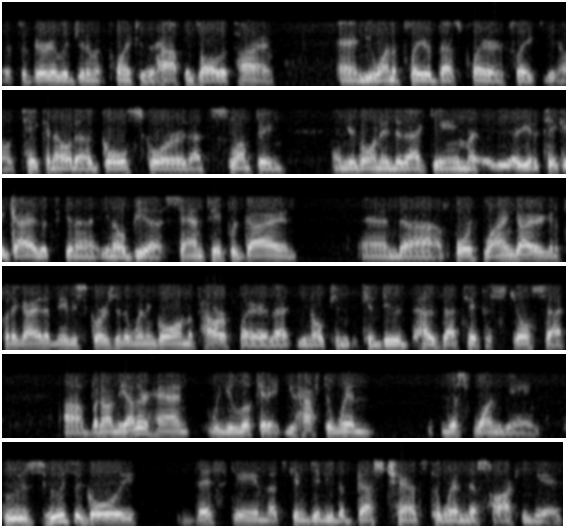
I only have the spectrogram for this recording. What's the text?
that's a very legitimate point because it happens all the time, and you want to play your best player. It's like you know taking out a goal scorer that's slumping and you're going into that game, are you going to take a guy that's going to, you know, be a sandpaper guy and and uh, a fourth line guy, you're going to put a guy that maybe scores you the winning goal on the power player that you know can can do has that type of skill set. Uh, but on the other hand, when you look at it, you have to win this one game. Who's who's the goalie this game that's going to give you the best chance to win this hockey game?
